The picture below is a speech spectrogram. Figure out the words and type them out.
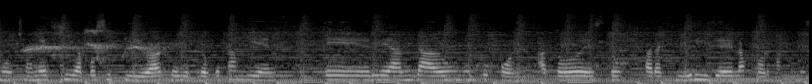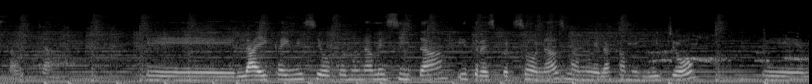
mucha energía positiva, que yo creo que también eh, le han dado un empujón a todo esto para que brille de la forma como está brillando. Eh, Laika inició con una mesita y tres personas, Manuela, Camilo y yo, eh,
